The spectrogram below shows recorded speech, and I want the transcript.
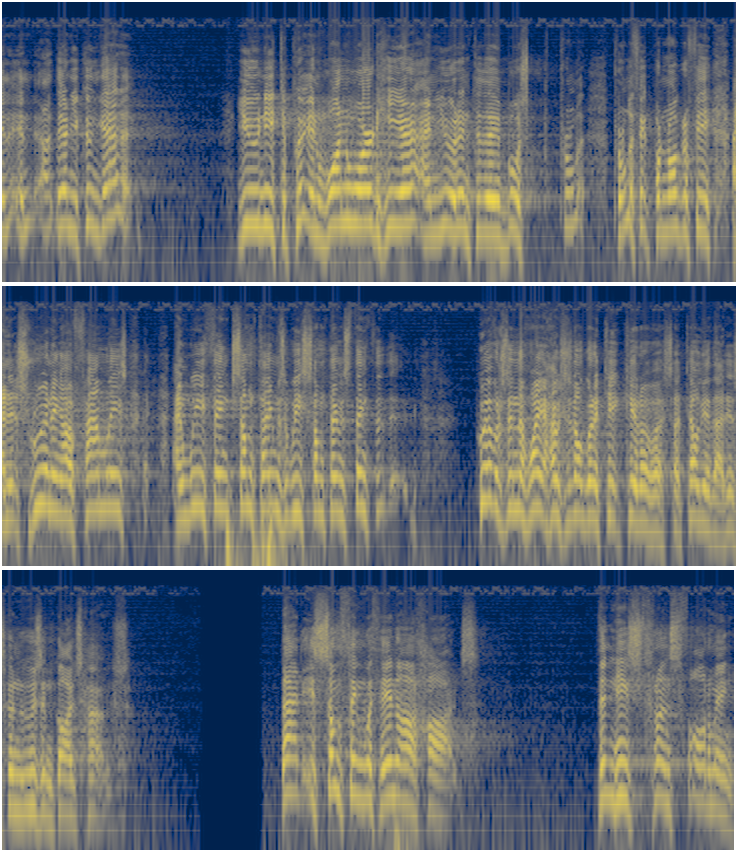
in, in, uh, there, and you couldn't get it. You need to put in one word here, and you're into the most prolific pornography, and it's ruining our families. And we think sometimes, we sometimes think that whoever's in the White House is not going to take care of us. I tell you that. It's going to lose in God's house. That is something within our hearts that needs transforming.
